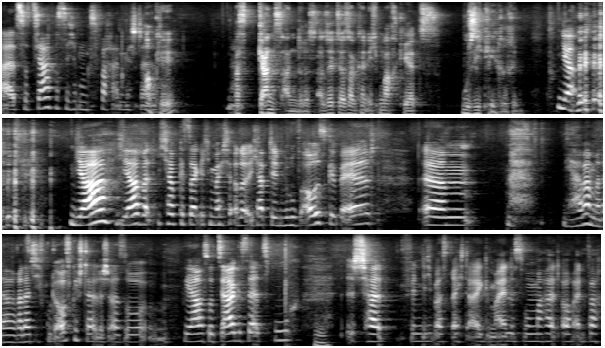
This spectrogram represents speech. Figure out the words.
als Sozialversicherungsfachangestellte. Okay. Was ganz anderes. Also hätte ja sagen können, ich mache jetzt Musiklehrerin. Ja. ja, ja, weil ich habe gesagt, ich möchte, oder ich habe den Beruf ausgewählt, ähm, ja, weil man da relativ gut aufgestellt ist. Also ja, Sozialgesetzbuch ist halt, finde ich, was recht Allgemeines, wo man halt auch einfach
